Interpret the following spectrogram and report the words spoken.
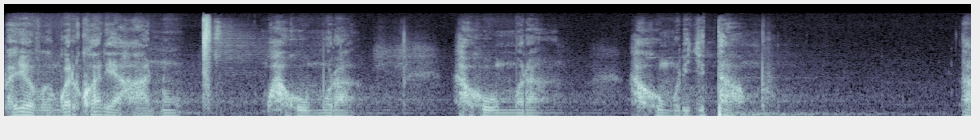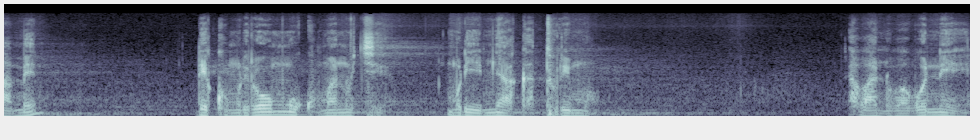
Bajya bavuga ngo ariko hariya hantu hahumura hahumura hahumura igitambo. Amen. Reka umuriro w'umwuka umanuke muri iyi myaka turimo. Abantu babone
